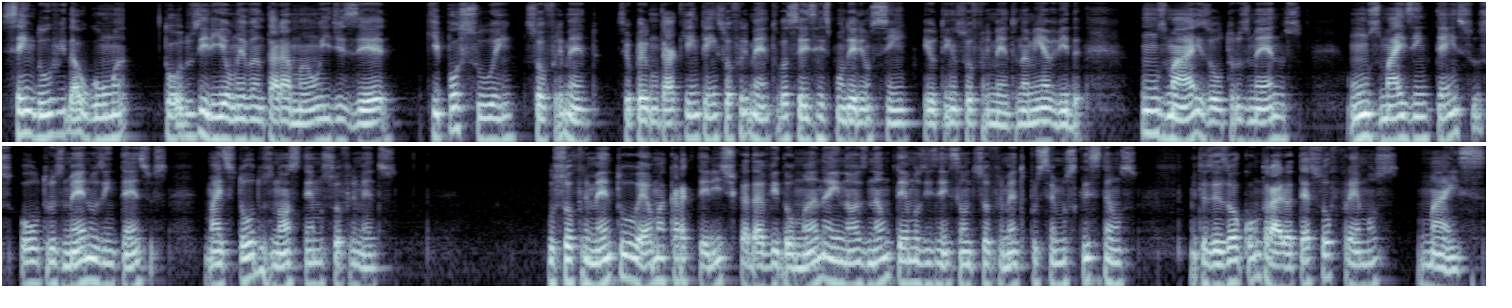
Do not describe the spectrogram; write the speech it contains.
sem dúvida alguma, todos iriam levantar a mão e dizer que possuem sofrimento. Se eu perguntar quem tem sofrimento, vocês responderiam sim, eu tenho sofrimento na minha vida. Uns mais, outros menos, uns mais intensos, outros menos intensos, mas todos nós temos sofrimentos. O sofrimento é uma característica da vida humana e nós não temos isenção de sofrimento por sermos cristãos. Muitas vezes, ao contrário, até sofremos mais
